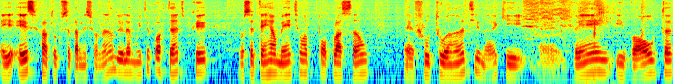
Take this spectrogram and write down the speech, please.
esse fator que você está mencionando, ele é muito importante porque você tem realmente uma população é, flutuante, né, que é, vem e volta,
